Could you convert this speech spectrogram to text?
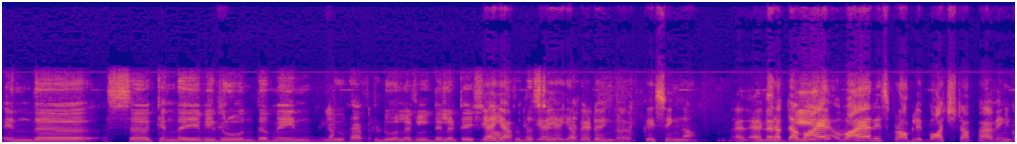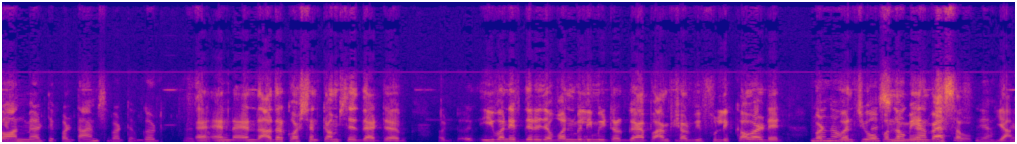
in the circ in the AV groove, the main, Yeah. you have to do a little dilatation Yeah, yeah, after the yeah, yeah, stent? yeah. We're doing uh, casing now. And, and Except the wire, that- wire is probably botched up, having we gone multiple times, but good. And, okay. and and the other question comes is that uh, uh, even if there is a one millimeter gap, I'm sure we fully covered it. But no, once you there's open no the main gap, vessel, yeah, yeah,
